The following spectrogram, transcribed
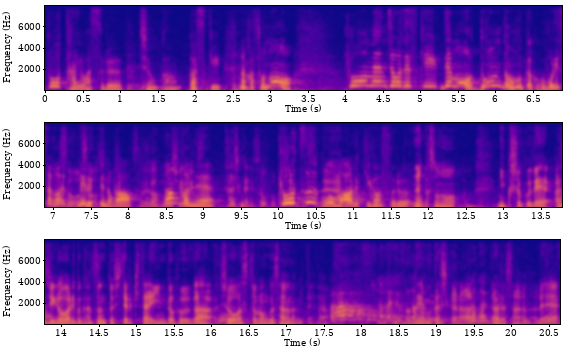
と対話するうん。瞬間が好き、うん。なんかその表面上で好きでもどんどん深く掘り下がれるっていうのがなんかね確かにそう共通項がある気がする。なんかその肉食で味が割とガツンとしてる北インド風が昭和ストロングサウナみたいな。で昔からあるサウナで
